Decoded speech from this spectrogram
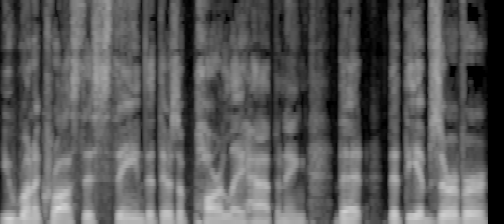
you run across this theme that there's a parlay happening, that that the observer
